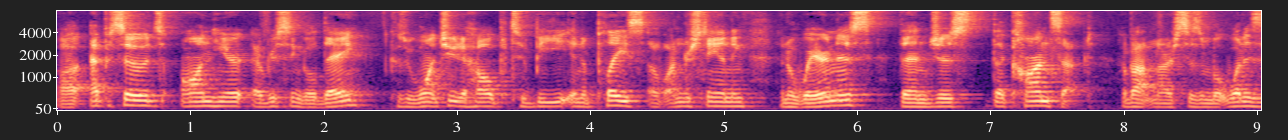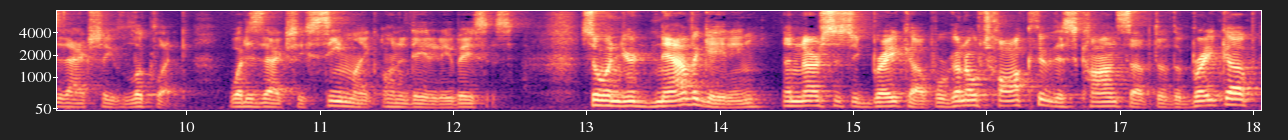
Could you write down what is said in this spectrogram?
uh, episodes on here every single day because we want you to help to be in a place of understanding and awareness than just the concept about narcissism, but what does it actually look like? What does it actually seem like on a day to day basis? So, when you're navigating a narcissistic breakup, we're going to talk through this concept of the breakup,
